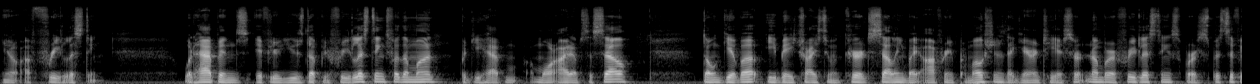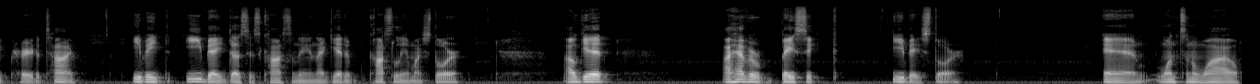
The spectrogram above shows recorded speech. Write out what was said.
you know a free listing. What happens if you're used up your free listings for the month, but you have more items to sell? Don't give up. eBay tries to encourage selling by offering promotions that guarantee a certain number of free listings for a specific period of time. eBay eBay does this constantly, and I get it constantly in my store. I'll get. I have a basic eBay store, and once in a while,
